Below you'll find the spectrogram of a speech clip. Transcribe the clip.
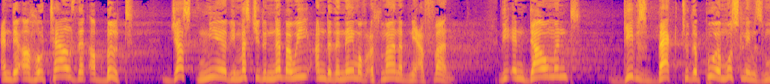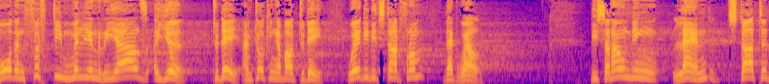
And there are hotels that are built just near the Masjid al-Nabawi under the name of Uthman ibn Affan. The endowment gives back to the poor Muslims more than 50 million riyals a year. Today, I'm talking about today. Where did it start from? That well. The surrounding land started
